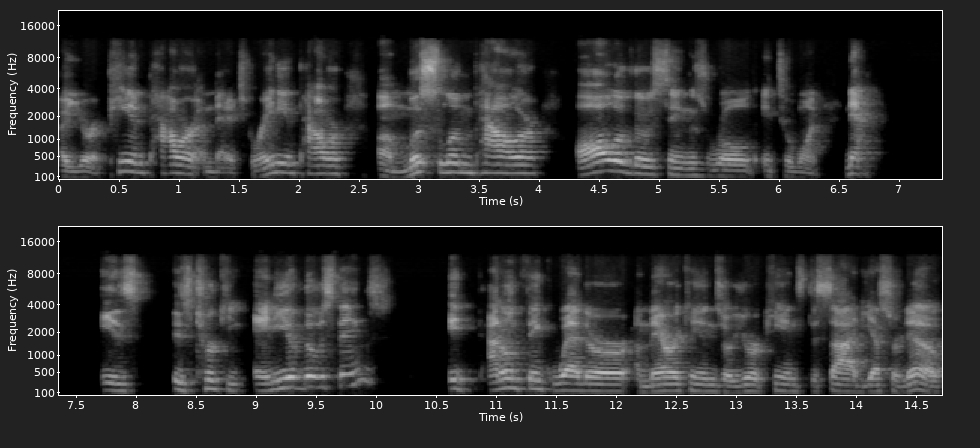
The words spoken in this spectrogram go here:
a European power, a Mediterranean power, a Muslim power, all of those things rolled into one. Now, is, is Turkey any of those things? It, I don't think whether Americans or Europeans decide yes or no.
